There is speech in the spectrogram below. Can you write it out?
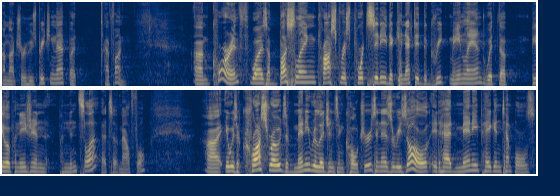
I'm not sure who's preaching that, but have fun. Um, Corinth was a bustling, prosperous port city that connected the Greek mainland with the Peloponnesian Peninsula. That's a mouthful. Uh, it was a crossroads of many religions and cultures, and as a result, it had many pagan temples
